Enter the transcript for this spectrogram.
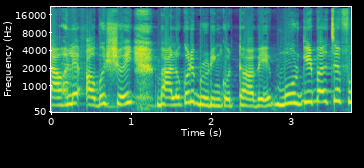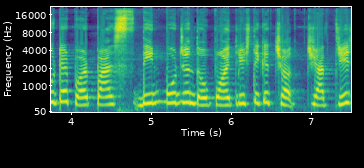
তাহলে অবশ্যই ভালো করে ব্রুডিং করতে হবে। মুরগির বাচ্চা ফুটার পর পাঁচ দিন পর্যন্ত পঁয়ত্রিশ থেকে সাতত্রিশ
